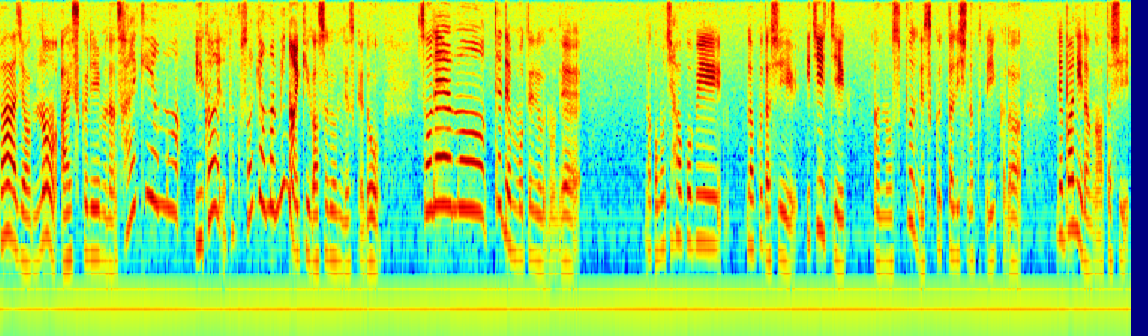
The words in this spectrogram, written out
バージョンのアイスクリームなの。最近あんま意外なんか最近あんま見ない気がするんですけどそれも手で持てるのでなんか持ち運び楽だしいちいちあのスプーンですくったりしなくていいからでバニラが私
